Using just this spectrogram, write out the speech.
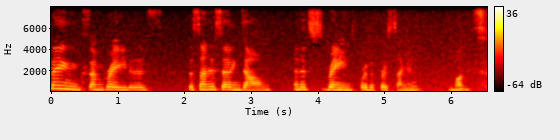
Thanks, I'm great. It's, the sun is setting down and it's rained for the first time in months.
